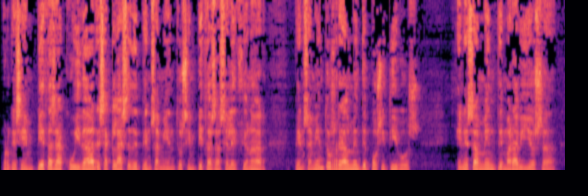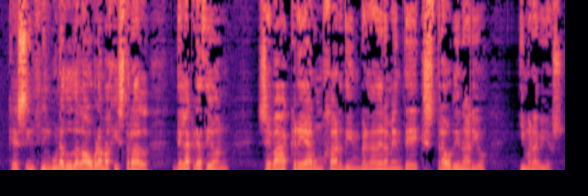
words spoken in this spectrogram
Porque si empiezas a cuidar esa clase de pensamientos, si empiezas a seleccionar pensamientos realmente positivos en esa mente maravillosa, que es sin ninguna duda la obra magistral de la creación, se va a crear un jardín verdaderamente extraordinario y maravilloso.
